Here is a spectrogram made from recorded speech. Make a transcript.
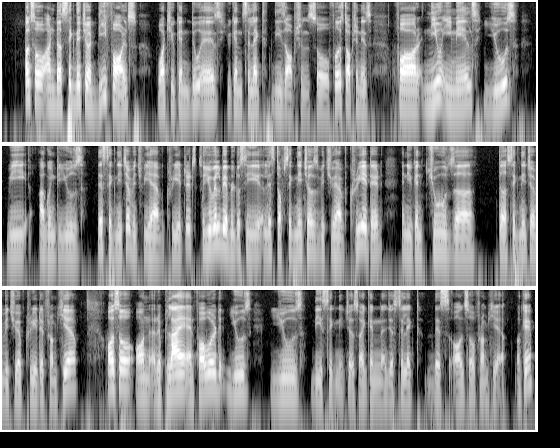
Also under signature defaults what you can do is you can select these options. So first option is for new emails use we are going to use this signature which we have created. So you will be able to see a list of signatures which you have created and you can choose uh, the signature which you have created from here. Also on reply and forward use use these signatures. So i can uh, just select this also from here okay?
